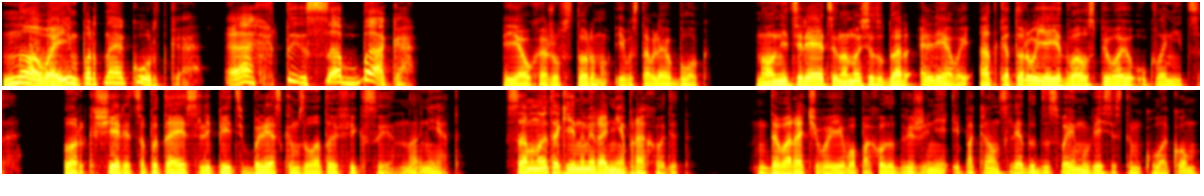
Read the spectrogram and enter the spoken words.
Новая импортная куртка! Ах ты собака! Я ухожу в сторону и выставляю блок. Но он не теряется и наносит удар левой, от которого я едва успеваю уклониться. Орк щерится, пытаясь слепить блеском золотой фиксы, но нет. Со мной такие номера не проходят. Доворачиваю его по ходу движения, и пока он следует за своим увесистым кулаком,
